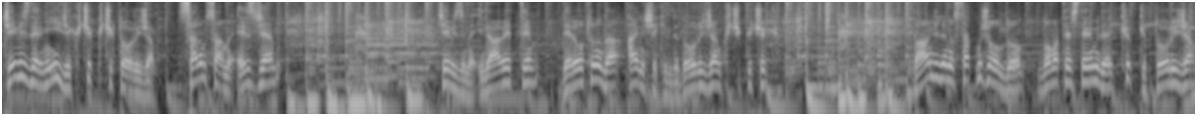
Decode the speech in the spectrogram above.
Cevizlerimi iyice küçük küçük doğrayacağım. Sarımsağımı ezeceğim. Cevizime ilave ettim. Dereotunu da aynı şekilde doğrayacağım küçük küçük. Daha önceden ıslatmış olduğum domateslerimi de küp küp doğrayacağım.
